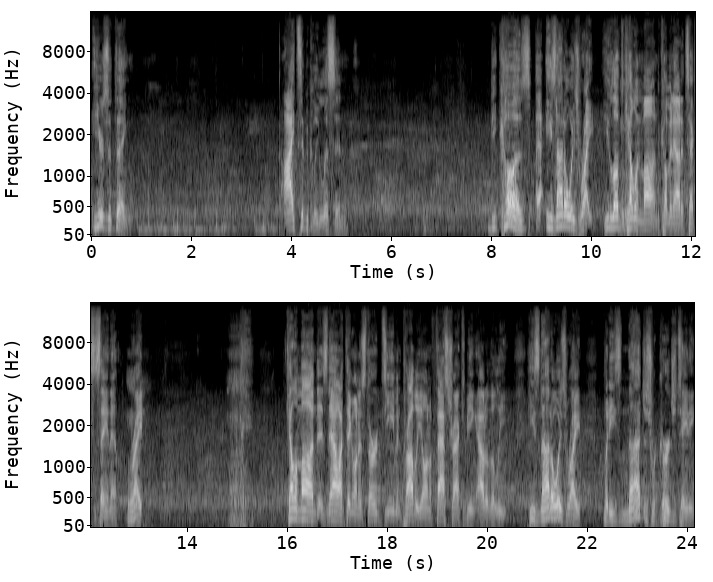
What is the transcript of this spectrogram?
here's the thing. I typically listen because uh, he's not always right. He loved Kellen Mond coming out of Texas A&M, right? Kellen Mond is now, I think, on his third team and probably on a fast track to being out of the league. He's not always right, but he's not just regurgitating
